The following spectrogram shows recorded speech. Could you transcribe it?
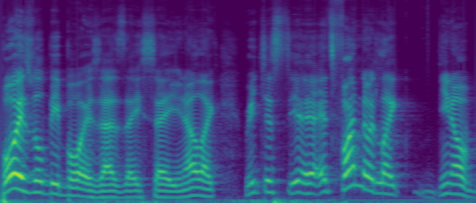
boys will be boys as they say you know like we just yeah, it's fun to like you know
